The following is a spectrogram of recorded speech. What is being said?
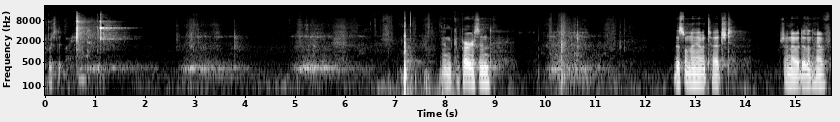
twist it by hand. In comparison. This one I haven't touched, which I know it doesn't have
